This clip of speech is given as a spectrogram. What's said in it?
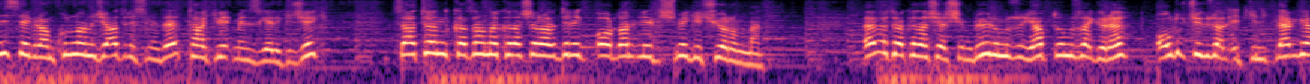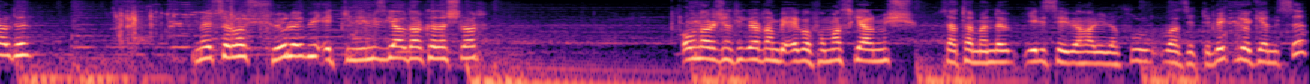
Instagram kullanıcı adresini de takip etmeniz gerekecek. Zaten kazanan arkadaşlarla direkt oradan iletişime geçiyorum ben. Evet arkadaşlar şimdi duyurumuzu yaptığımıza göre oldukça güzel etkinlikler geldi. Mesela şöyle bir etkinliğimiz geldi arkadaşlar. Onun haricinde tekrardan bir Eva Famas gelmiş. Zaten bende 7 seviye haliyle full vaziyette bekliyor kendisi.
